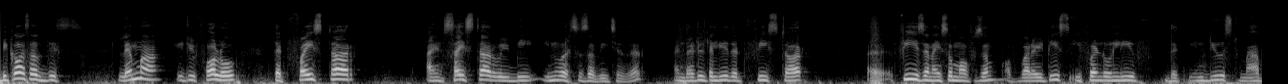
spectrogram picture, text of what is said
because of this lemma it will follow that phi star and psi star will be inverses of each other. And that will tell you that phi star uh, phi is an isomorphism of varieties if and only if the induced map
